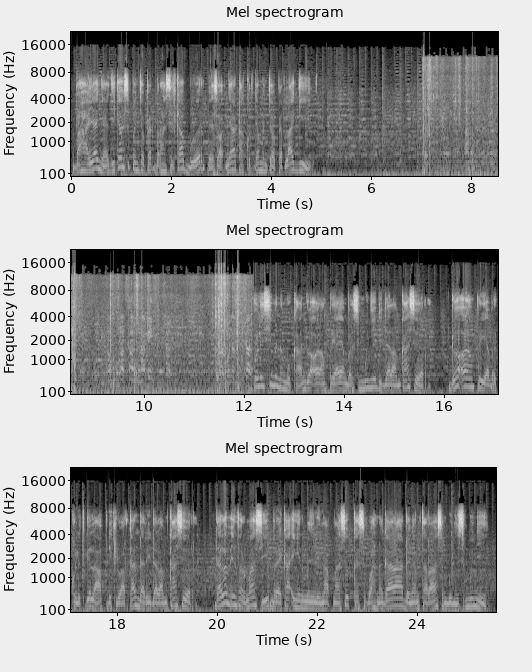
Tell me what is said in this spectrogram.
Bahayanya jika si pencopet berhasil kabur, besoknya takutnya mencopet lagi. Polisi menemukan dua orang pria yang bersembunyi di dalam kasur. Dua orang pria berkulit gelap dikeluarkan dari dalam kasur. Dalam informasi, mereka ingin menyelinap masuk ke sebuah negara dengan cara sembunyi-sembunyi.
